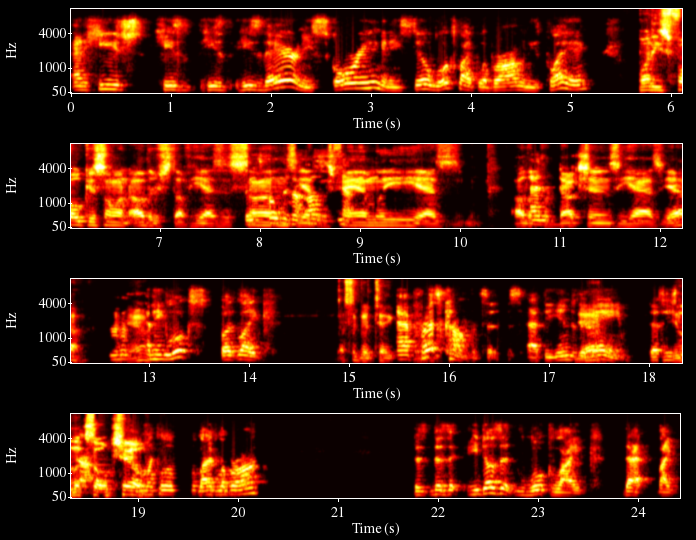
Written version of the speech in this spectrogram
And he's he's he's he's there and he's scoring and he still looks like LeBron when he's playing. But he's focused on other stuff. He has his sons, he has other, his family, yeah. he has other and, productions. He has, yeah, mm-hmm. yeah. And he looks, but like that's a good take. At yeah. press conferences at the end of the yeah. game, does he, he look so chill like like LeBron? Does, does it? He doesn't look like that like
